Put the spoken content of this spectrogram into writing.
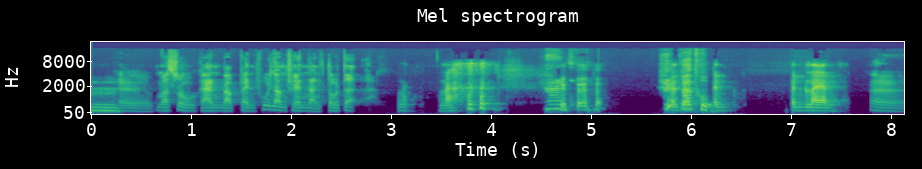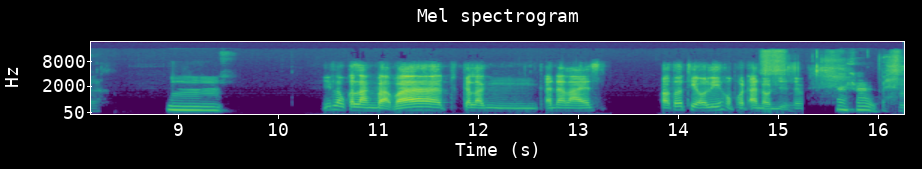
ม เออ มาสู่การแบบเป็นผู้นำเทรนด์หนังตุ๊ดอะนะใช่เป็นแบก็บถูกเป็นเป็นแบรนด์ เออ อืม นี่เรากำลังแบบว่ากำลัง analyze outer theory ของพจน์อานนท์อยู่ใช่ไหมใช่ใช่เป็น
